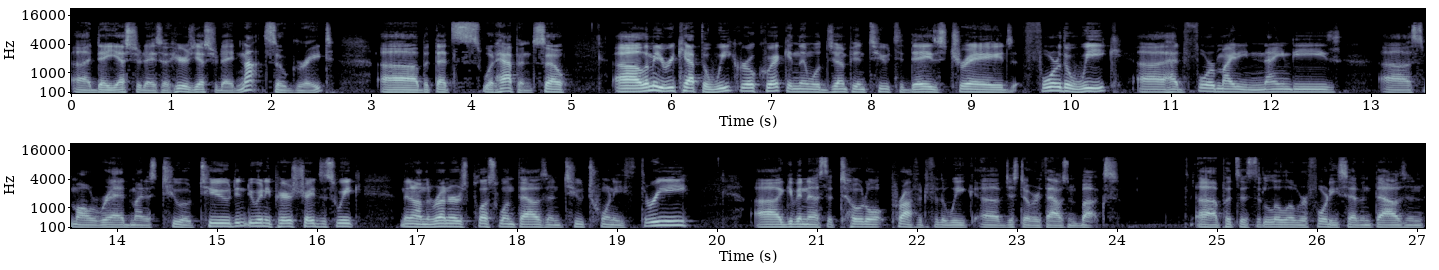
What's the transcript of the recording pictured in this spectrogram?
uh, day yesterday. So here's yesterday. Not so great, uh, but that's what happened. So uh, let me recap the week real quick and then we'll jump into today's trades. For the week, uh, had four mighty 90s. Uh, small red minus 202. Didn't do any pairs trades this week. And then on the runners, plus 1,223, uh, giving us a total profit for the week of just over a thousand bucks. Uh, puts us at a little over 47,000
